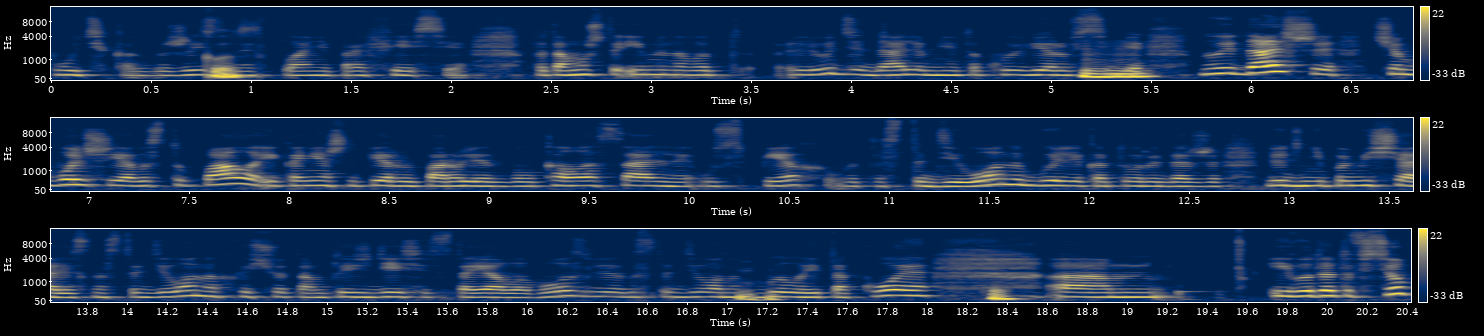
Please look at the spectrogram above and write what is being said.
путь, как бы жизненный Класс. в плане профессии, потому что именно вот люди дали мне такую веру в Мгм. себе. Ну и дальше, чем больше я выступала, и, конечно, первые пару лет был колоссальный успех, это стадионы были, которые даже люди не помещались на стадионах, еще там тысяч десять стояло возле стадионов, было и такое. И вот это все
